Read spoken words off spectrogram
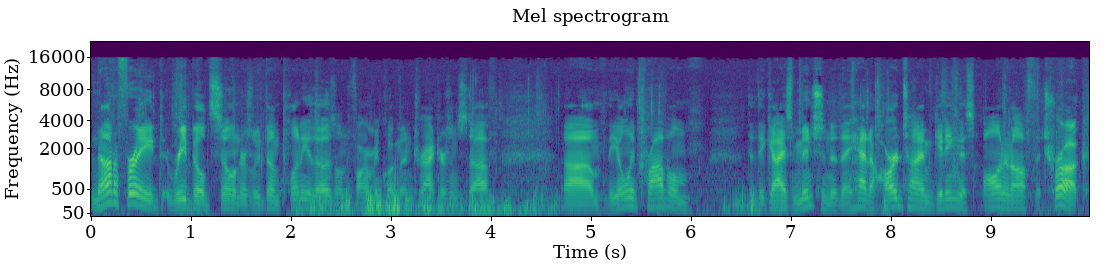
not afraid to rebuild cylinders. We've done plenty of those on farm equipment and tractors and stuff. Um, the only problem that the guys mentioned that they had a hard time getting this on and off the truck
